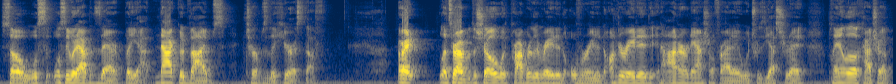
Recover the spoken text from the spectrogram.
So we'll see, we'll see what happens there. But yeah, not good vibes in terms of the Hiura stuff. All right, let's wrap up the show with properly rated, overrated, underrated in honor of National Fry Day, which was yesterday. Playing a little catch up.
